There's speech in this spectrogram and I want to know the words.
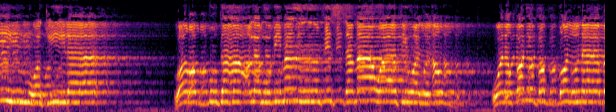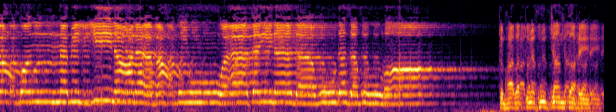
عليهم وكيلا. وربك أعلم بمن في السماوات والأرض. ولقد فضلنا بعض النبيين على بعض وآتينا داود زبورا. تمہارا رب تمہیں خوب جانتا ہے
